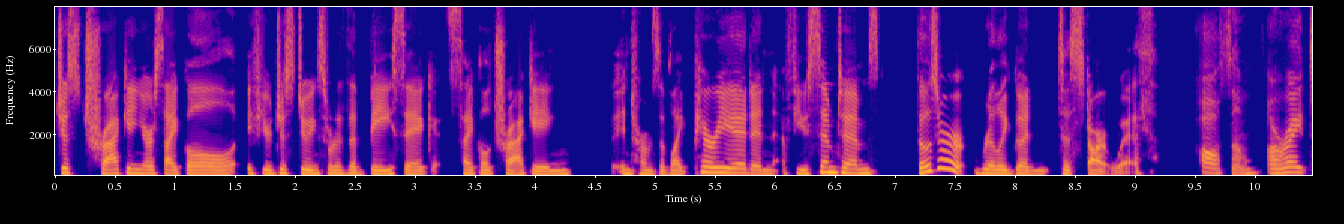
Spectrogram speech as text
just tracking your cycle, if you're just doing sort of the basic cycle tracking in terms of like period and a few symptoms, those are really good to start with. Awesome. All right.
